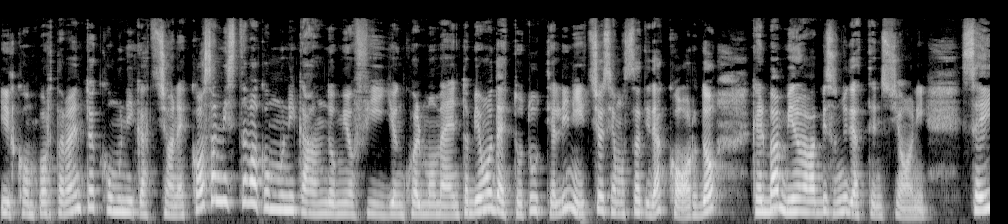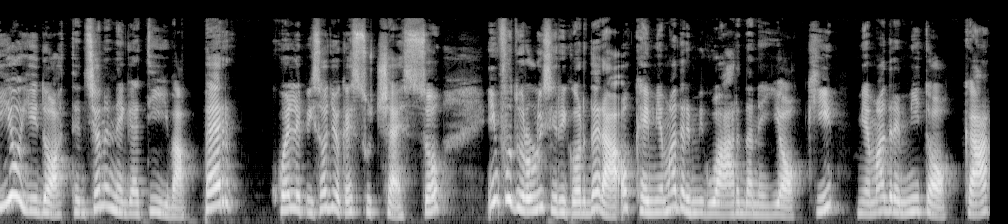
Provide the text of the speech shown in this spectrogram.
il comportamento è comunicazione. Cosa mi stava comunicando mio figlio in quel momento? Abbiamo detto tutti all'inizio, siamo stati d'accordo che il bambino aveva bisogno di attenzioni. Se io gli do attenzione negativa per quell'episodio che è successo, in futuro lui si ricorderà, ok, mia madre mi guarda negli occhi, mia madre mi tocca,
